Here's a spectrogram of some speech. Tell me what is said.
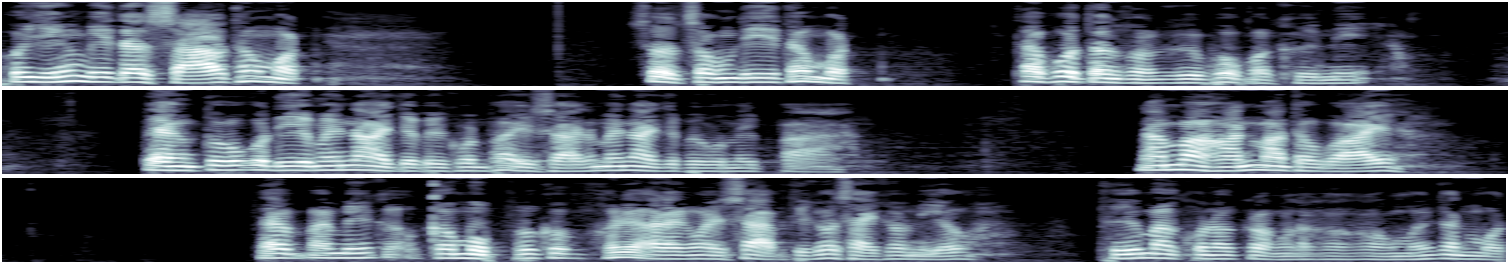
ผู้หญิงมีแต่สาวทั้งหมดสดทรงดีทั้งหมด ถ้าพูดตามส่วนคือพวกเมื่อคืนนี้ แต่งตัวก็ดีไม่น่าจะเป็นคนภาคอีสานไม่น่าจะเป็นคนในป่านำอาหารมาถวาย แต่มันมีกระหมุบแล้วเขาเรียกอะไรก็ไม่ทราบที่เขาใส่ข้าวเหนียว ถือมาคนละกล่องละกล่องเหมือนกันหมด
